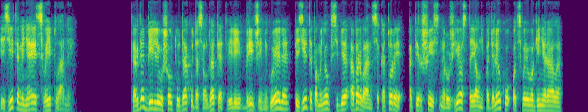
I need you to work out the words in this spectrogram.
Пизита меняет свои планы. Когда Билли ушел туда, куда солдаты отвели Бриджа и Мигуэля, Пизита поманил к себе оборванца, который, опершись на ружье, стоял неподалеку от своего генерала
